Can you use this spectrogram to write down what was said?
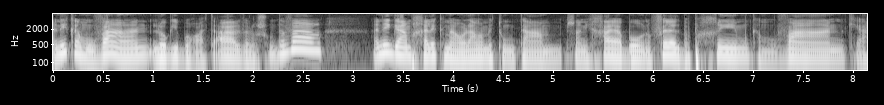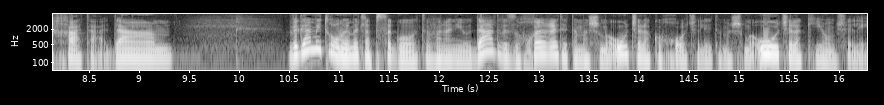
אני כמובן לא גיבורת על ולא שום דבר, אני גם חלק מהעולם המטומטם, שאני חיה בו, נופלת בפחים, כמובן, כאחת האדם, וגם מתרוממת לפסגות, אבל אני יודעת וזוכרת את המשמעות של הכוחות שלי, את המשמעות של הקיום שלי.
